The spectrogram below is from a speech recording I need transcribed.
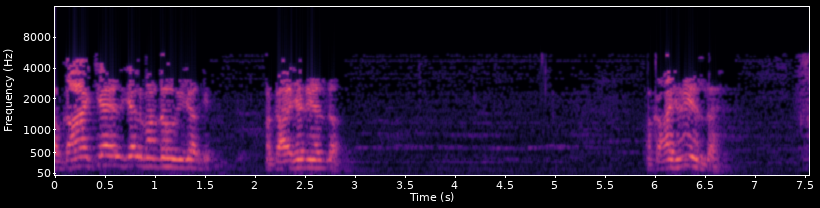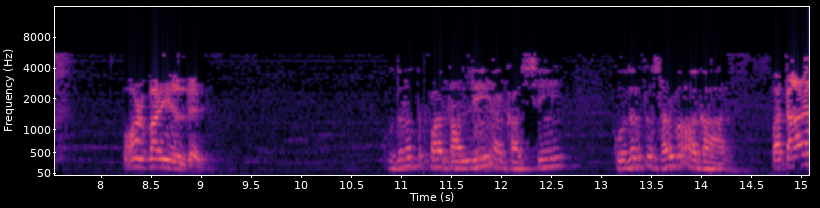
ਆਕਾਸ਼ ਚ ਹਿਲ ਬੰਦ ਹੋ ਗਈ ਜਾ ਕੇ। ਆਕਾਸ਼ ਨਹੀਂ ਹਿਲਦਾ। ਆਕਾਸ਼ ਨਹੀਂ ਹਿਲਦਾ। ਪੌਣ ਪਾਣੀ ਹਿਲਦੇ ਨੇ। ਕੁਦਰਤ ਪਾਤਾਲੀ ਆਕਾਸ਼ੀ, ਕੁਦਰਤ ਸਰਬ ਆਕਾਰ। ਪਤਾਲਾ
